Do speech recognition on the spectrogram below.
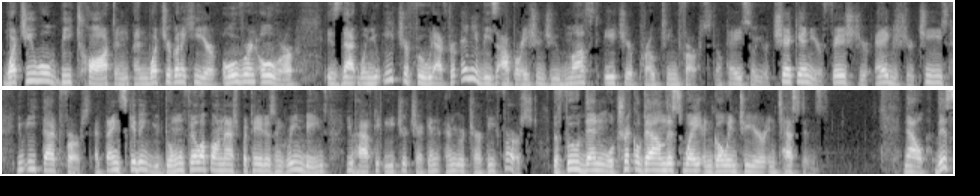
What you will be taught and, and what you're going to hear over and over is that when you eat your food after any of these operations, you must eat your protein first. Okay, so your chicken, your fish, your eggs, your cheese, you eat that first. At Thanksgiving, you don't fill up on mashed potatoes and green beans. You have to eat your chicken and your turkey first. The food then will trickle down this way and go into your intestines. Now, this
